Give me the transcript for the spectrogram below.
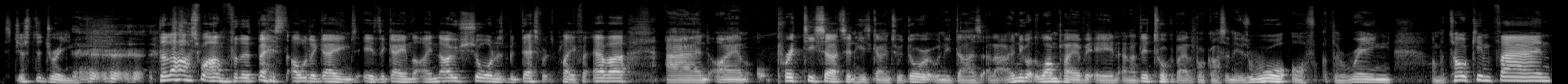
it's just a dream. the last one for the best older games is a game that I know Sean has been desperate to play forever, and I am pretty certain he's going to adore it when he does. And I only got the one play of it in, and I did talk about it in the podcast, and it was War of the Ring. I'm a Tolkien fan.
